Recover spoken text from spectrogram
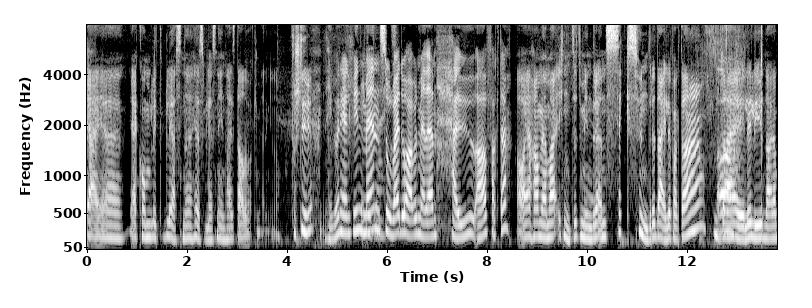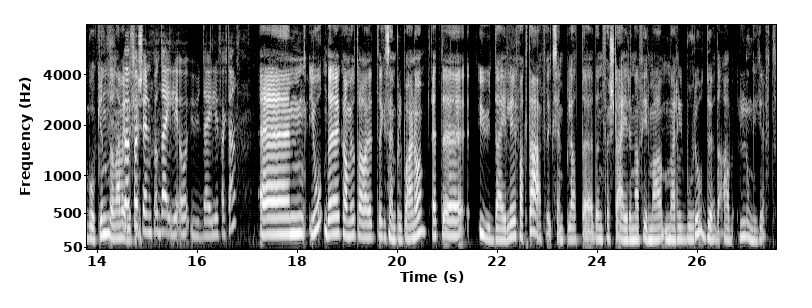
Jeg, eh, jeg kom litt blesende, heseblesende inn her i stad. Det var ikke meningen å forstyrre. Det går helt fint. Men. Solveig, du har vel med deg en haug av fakta? Ja, jeg har med meg intet mindre enn 600 deilige fakta. Deilig lyd der av boken. Den er Hva er veldig forskjellen på deilig og udeilig fakta? Ehm, jo, det kan vi jo ta et eksempel på her nå. Et eh, udeilig fakta er f.eks. at eh, den første eieren av firmaet Marlboro døde av lungekreft.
